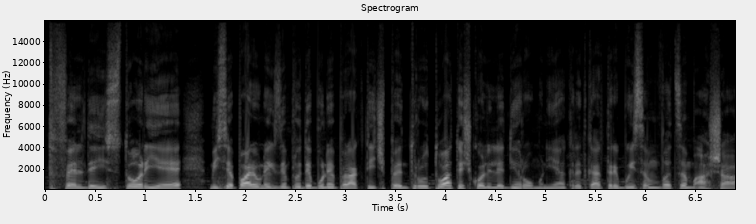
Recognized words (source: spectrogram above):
fel de istorie. Mi se pare un exemplu de bune practici pentru toate școlile din România. Cred că ar trebui să învățăm așa.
